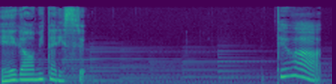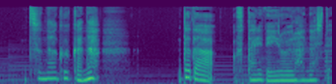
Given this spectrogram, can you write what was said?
映画を見たりする。手はつなぐかな。ただ二人でいろいろ話して。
